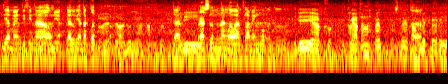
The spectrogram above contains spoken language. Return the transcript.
dia main di final Piala Dunia. Piala Dunia antar klub Lo ya Piala Dunia antar klub. dan jadi, berhasil menang lawan Flamengo eh, jadi ya ke- kelihatan lah Pep maksudnya comeback dari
